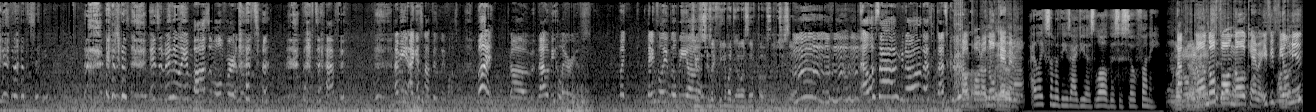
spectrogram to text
did not say It's just, it's physically impossible for that to, that to happen. I mean, I guess not physically impossible, but um, that would be hilarious. But thankfully, we'll be. Uh, She was, she was like, think about the LSF post. And she said, mm, mm-hmm, LSF, you know, that's that's crucial. No photo, no camera. I like some of these ideas. Lol, this is so funny. Not, no, no phone, no camera. If you film it,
